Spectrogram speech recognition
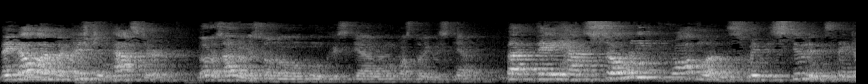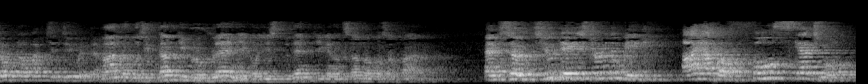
They know I'm a Christian pastor, Loro sanno che sono un, un cristiano, un pastore cristiano, but they have so many problems with the students they don't know what to do with them. ma hanno così tanti problemi con gli studenti che non sanno cosa fare. And so two days during the week, I have a full schedule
